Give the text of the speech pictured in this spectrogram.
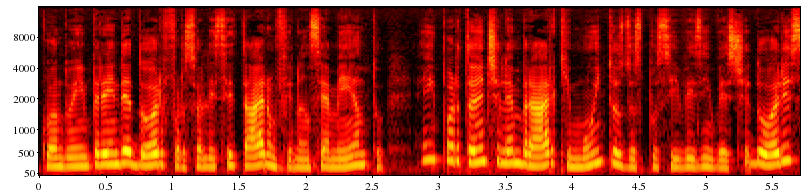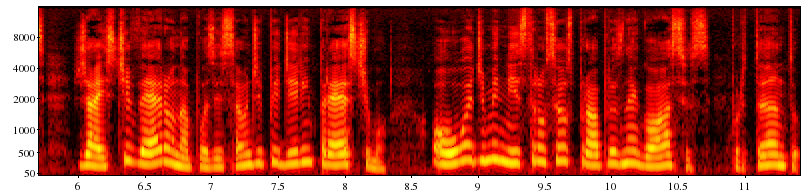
Quando o empreendedor for solicitar um financiamento, é importante lembrar que muitos dos possíveis investidores já estiveram na posição de pedir empréstimo ou administram seus próprios negócios. Portanto,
